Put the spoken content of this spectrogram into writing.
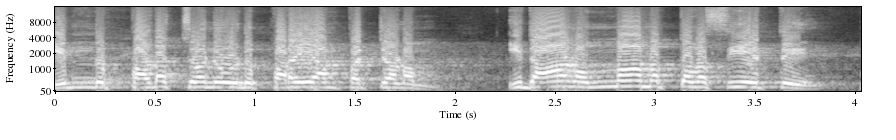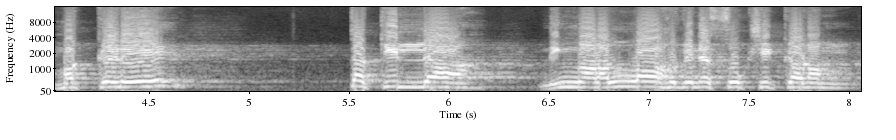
എന്ന് പടച്ചോനോട് പറയാൻ പറ്റണം. ഇതാണ് ഒന്നാമത്തെ വസിയത്ത്. മക്കളെ തക്കില്ല. നിങ്ങൾ അള്ളാഹുവിനെ സൂക്ഷിക്കണം.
